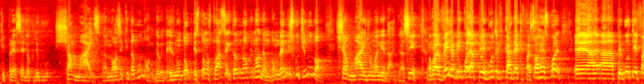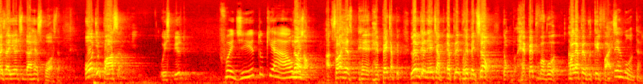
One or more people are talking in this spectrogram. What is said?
que precede, eu digo, jamais. Nós é que damos o nome. Eles não estão, estão aceitando o nome que nós damos, não estão nem discutindo o nome. Jamais de humanidade, não é assim? Agora, veja bem qual é a pergunta que Kardec faz. Só responde é, a, a pergunta que ele faz aí antes da resposta. Onde passa o espírito? Foi dito que a alma. Não, não. Ah, só re, re, repete a Lembra que a gente aprende por repetição? Então, repete, por favor. Qual é a pergunta que ele faz? Pergunta.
